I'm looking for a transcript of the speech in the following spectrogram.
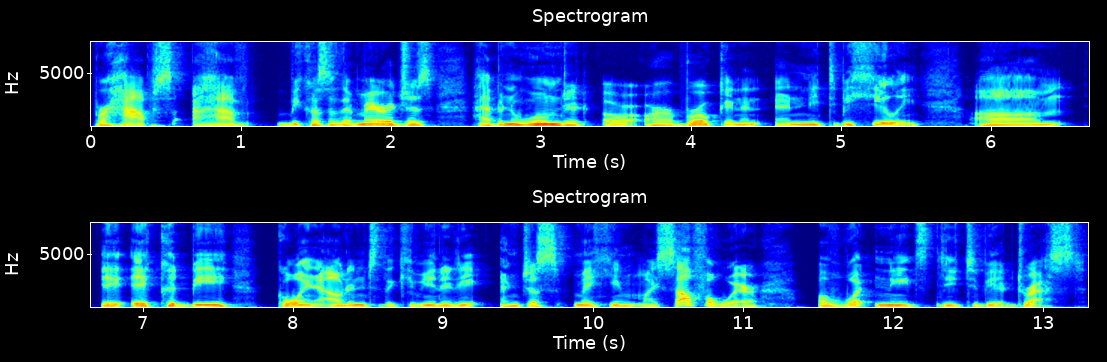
perhaps have, because of their marriages, have been wounded or are broken and, and need to be healing. Um, it, it could be going out into the community and just making myself aware of what needs need to be addressed.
